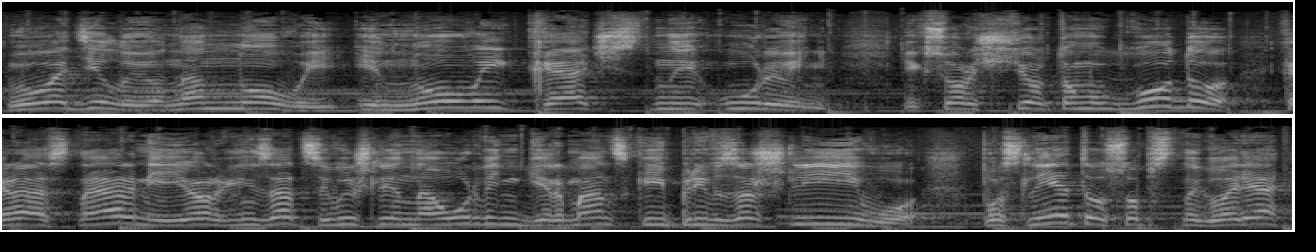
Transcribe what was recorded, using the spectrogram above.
выводило ее на новый и новый качественный уровень. И к 1944 году Красная Армия и ее организации вышли на уровень германской и превзошли его. После этого, собственно говоря,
